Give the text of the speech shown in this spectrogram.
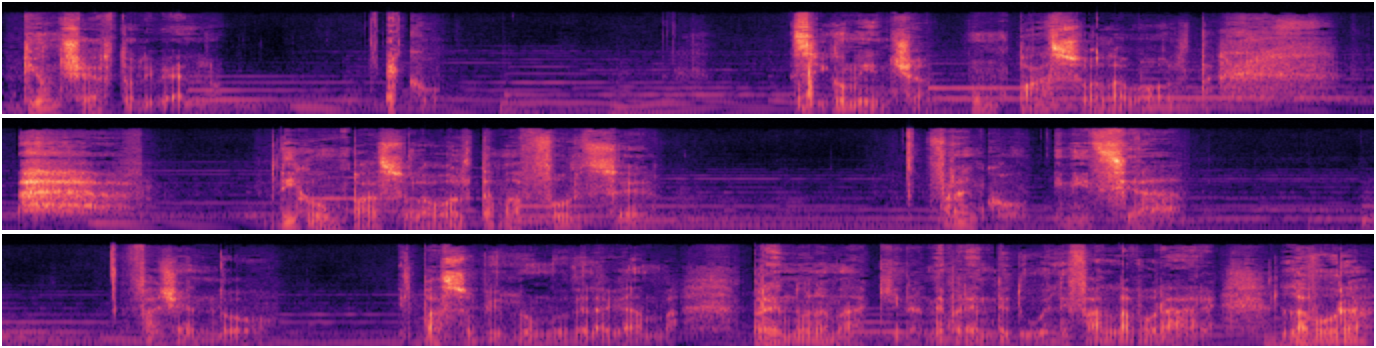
di un certo livello. Ecco, si comincia un passo alla volta. Dico un passo alla volta, ma forse Franco inizia facendo il passo più lungo della gamba. Prende una macchina, ne prende due, le fa lavorare. Lavora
